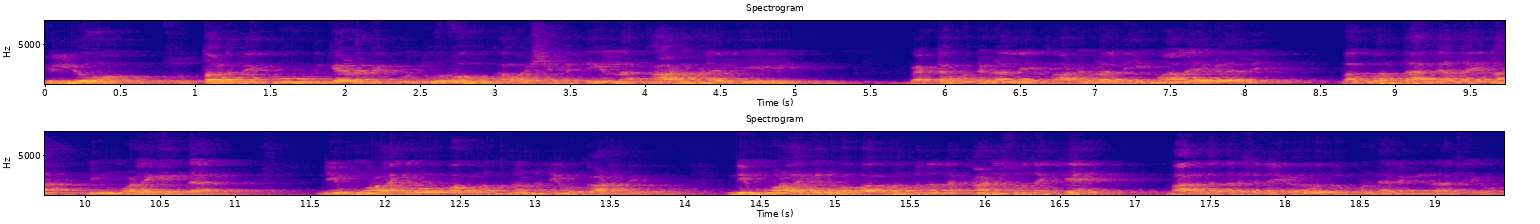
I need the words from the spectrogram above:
ಎಲ್ಲಿಯೋ ಸುತ್ತಾಡಬೇಕು ಹುಡುಗಾಡಬೇಕು ದೂರ ಹೋಗೋಕೆ ಅವಶ್ಯಕತೆ ಇಲ್ಲ. ಕಾಡುಗಳಲ್ಲಿ ಎಲ್ಲಿ? ಬೆಟ್ಟ ಗುಡ್ಡಗಳಲ್ಲಿ ಕಾಡುಗಳಲ್ಲಿ, ಹಿಮಾಲಯಗಳಲ್ಲಿ. ಭಗವಂತ ಅಲ್ಲೆಲ್ಲ ಇಲ್ಲ. ನಿಮ್ಮೊಳಗೆ ಇದ್ದಾನೆ ನಿಮ್ಮೊಳಗಿರುವ ಭಗವಂತನನ್ನು ನೀವು ಕಾಣಬೇಕು. ನಿಮ್ಮೊಳಗಿರುವ ಭಗವಂತನನ್ನು ಕಾಣಿಸುವುದಕ್ಕೆ ಮಾರ್ಗದರ್ಶನ ಇರುವುದು ಕುಂಡಲಿನಿ ರಾಜಯೋಗ.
